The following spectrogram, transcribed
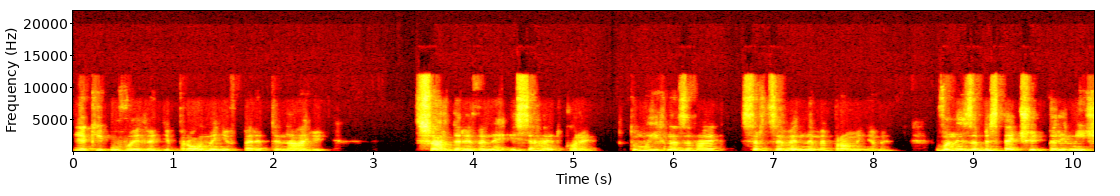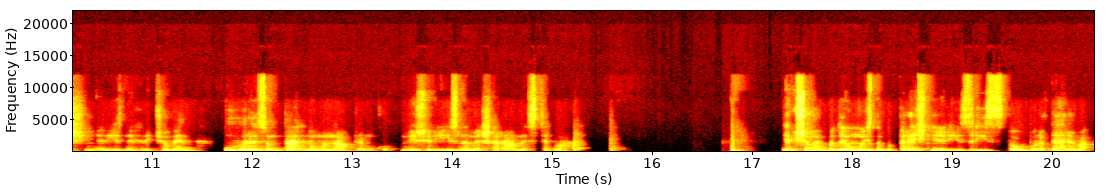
які у вигляді променів перетинають шар деревини і сягають кори, тому їх називають серцевинними променями. Вони забезпечують переміщення різних речовин у горизонтальному напрямку між різними шарами стебла. Якщо ми подивимось на поперечний різ- зріз стовбура дерева,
